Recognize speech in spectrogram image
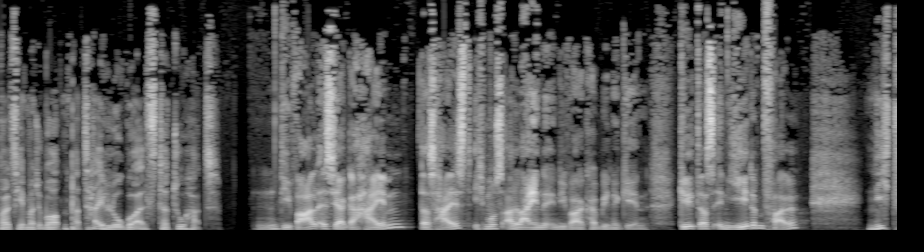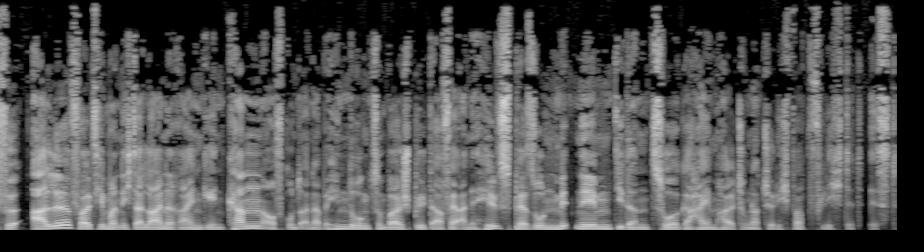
falls jemand überhaupt ein Parteilogo als Tattoo hat. Hm, die Wahl ist ja geheim, das heißt, ich muss alleine in die Wahlkabine gehen. Gilt das in jedem Fall? Nicht für alle, falls jemand nicht alleine reingehen kann, aufgrund einer Behinderung zum Beispiel, darf er eine Hilfsperson mitnehmen, die dann zur Geheimhaltung natürlich verpflichtet ist.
